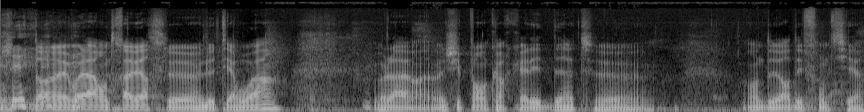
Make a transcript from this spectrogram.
J'ai- dans- euh, voilà, on traverse le, le terroir. Voilà, euh, j'ai pas encore calé de date euh, en dehors des frontières.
